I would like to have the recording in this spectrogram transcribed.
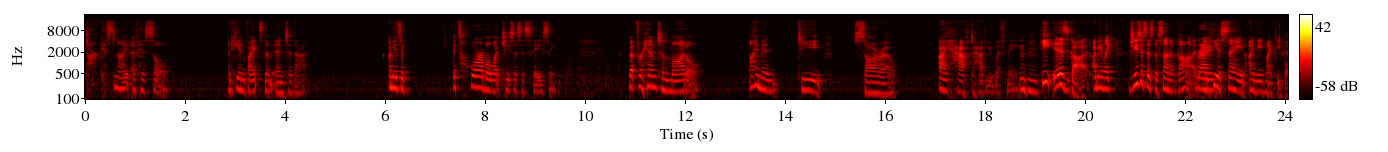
darkest night of his soul. And he invites them into that. I mean, it's a it's horrible what Jesus is facing. But for him to model, I'm in deep sorrow. I have to have you with me. Mm-hmm. He is God. I mean, like, Jesus is the Son of God. Right. And he is saying, I need my people.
